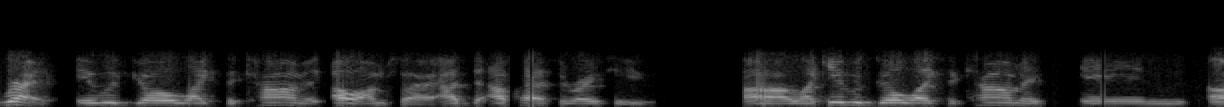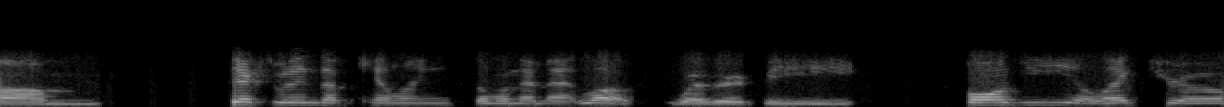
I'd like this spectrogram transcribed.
Right. It would go like the comic. Oh, I'm sorry. I, I'll pass it right to you. Uh, like it would go like the comics, and um, Dex would end up killing someone that Matt loved, whether it be Foggy, Elektra,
